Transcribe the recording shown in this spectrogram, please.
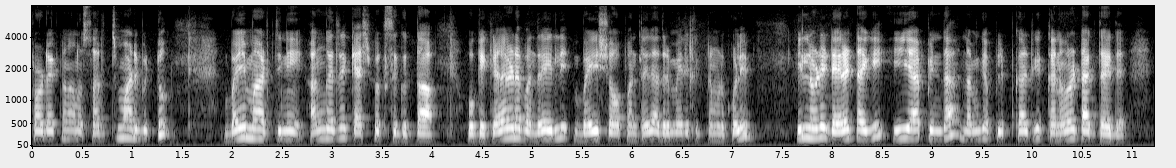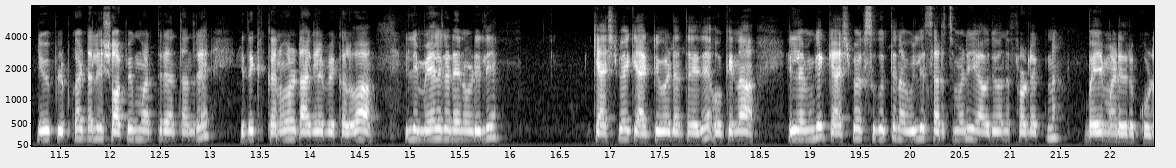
ಪ್ರಾಡಕ್ಟ್ನ ನಾನು ಸರ್ಚ್ ಮಾಡಿಬಿಟ್ಟು ಬೈ ಮಾಡ್ತೀನಿ. ಹಂಗಾದ್ರೆ ಕ್ಯಾಶ್ ಬ್ಯಾಕ್ ಸಿಗುತ್ತಾ? ಓಕೆ ಕೆಳಗಡೆ ಬಂದರೆ ಇಲ್ಲಿ ಬೈ ಶಾಪ್ ಅಂತ ಇದೆ, ಅದ್ರ ಮೇಲೆ ಕ್ಲಿಕ್ ಮಾಡ್ಕೊಳ್ಳಿ. ಇಲ್ಲಿ ನೋಡಿ ಡೈರೆಕ್ಟಾಗಿ ಈ ಆ್ಯಪಿಂದ ನಮಗೆ ಫ್ಲಿಪ್ಕಾರ್ಟ್ಗೆ ಕನ್ವರ್ಟ್ ಆಗ್ತಾ ಇದೆ. ನೀವು ಫ್ಲಿಪ್ಕಾರ್ಟಲ್ಲಿ ಶಾಪಿಂಗ್ ಮಾಡ್ತೀರಾ ಅಂತಂದರೆ ಇದಕ್ಕೆ ಕನ್ವರ್ಟ್ ಆಗಲೇಬೇಕಲ್ವಾ? ಇಲ್ಲಿ ಮೇಲ್ಗಡೆ ನೋಡಿ ಇಲ್ಲಿ ಕ್ಯಾಶ್ ಬ್ಯಾಕ್ ಆ್ಯಕ್ಟಿವೇಟ್ ಅಂತ ಇದೆ ಓಕೆನಾ ಇಲ್ಲಿ ನಮಗೆ ಕ್ಯಾಶ್ ಬ್ಯಾಕ್ ಸಿಗುತ್ತೆ, ನಾವು ಇಲ್ಲಿ ಸರ್ಚ್ ಮಾಡಿ ಯಾವುದೇ ಒಂದು ಪ್ರಾಡಕ್ಟ್ನ ಬೈ ಮಾಡಿದರೂ ಕೂಡ.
